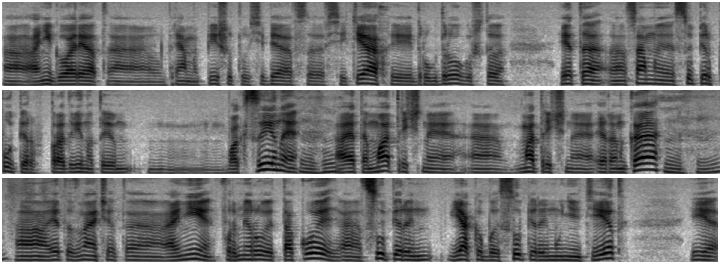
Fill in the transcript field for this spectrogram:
Э, они говорят, э, прямо пишут у себя в, в сетях и друг другу, что это самые супер-пупер продвинутые вакцины, угу. а это матричные, э, матричная РНК. Угу. Э, это значит, они формируют такой супер, якобы супериммунитет, и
